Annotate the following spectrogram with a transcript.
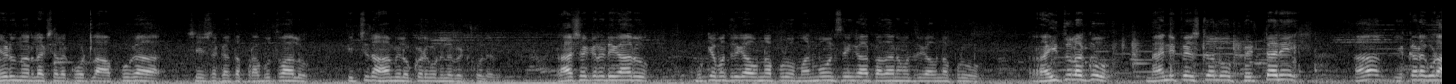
ఏడున్నర లక్షల కోట్ల అప్పుగా చేసిన గత ప్రభుత్వాలు ఇచ్చిన హామీలు ఒక్కటి కూడా నిలబెట్టుకోలేదు. రాజశేఖర రెడ్డి గారు ముఖ్యమంత్రిగా ఉన్నప్పుడు మన్మోహన్ సింగ్ గారు ప్రధానమంత్రిగా ఉన్నప్పుడు రైతులకు మేనిఫెస్టోలో పెట్టని ఎక్కడ కూడా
